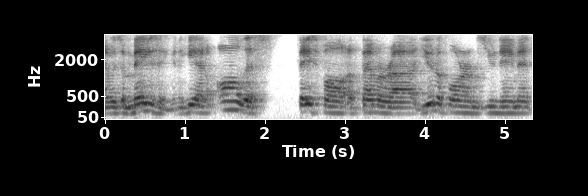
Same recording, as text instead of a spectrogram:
it was amazing. And he had all this baseball ephemera, uniforms, you name it.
